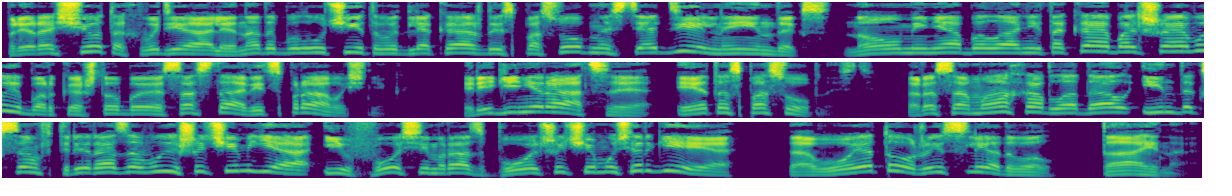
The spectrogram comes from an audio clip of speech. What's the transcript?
При расчетах в идеале надо было учитывать для каждой способности отдельный индекс, но у меня была не такая большая выборка, чтобы составить справочник. Регенерация – это способность. Росомаха обладал индексом в три раза выше, чем я, и в восемь раз больше, чем у Сергея, того я тоже исследовал. Тайно.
